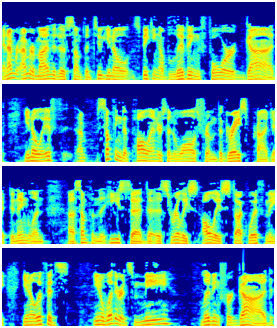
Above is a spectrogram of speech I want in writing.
And I'm, I'm reminded of something, too. You know, speaking of living for God, you know, if um, something that Paul Anderson Walsh from the Grace Project in England, uh, something that he said that has really always stuck with me. You know, if it's, you know, whether it's me living for God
